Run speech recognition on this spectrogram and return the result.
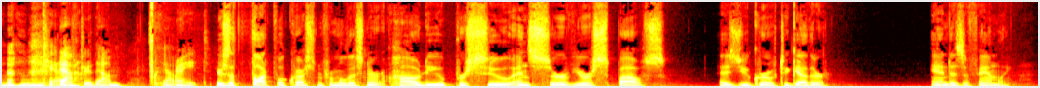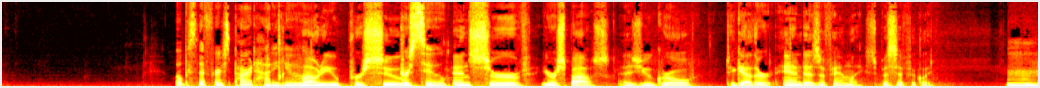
mm-hmm. after them. Yeah. Right? Here's a thoughtful question from a listener. How do you pursue and serve your spouse as you grow together and as a family? What was the first part? How do you How do you pursue, pursue? and serve your spouse as you grow together and as a family specifically? Hmm.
